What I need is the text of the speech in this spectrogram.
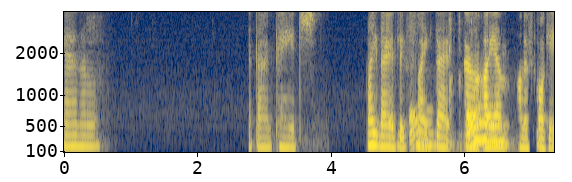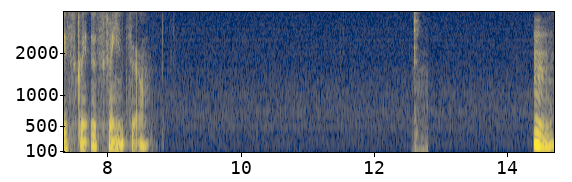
channel about page. Right now it looks Oh, like that. So I oh. am on a 4K screen, uh, screen so. Hmm.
